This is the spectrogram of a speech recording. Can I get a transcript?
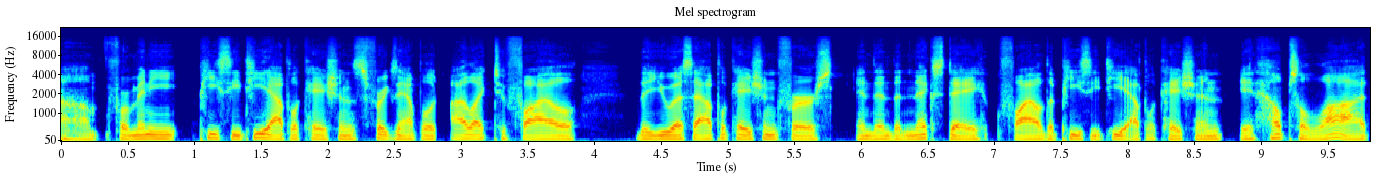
Um, for many PCT applications, for example, I like to file the US application first and then the next day file the PCT application. It helps a lot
